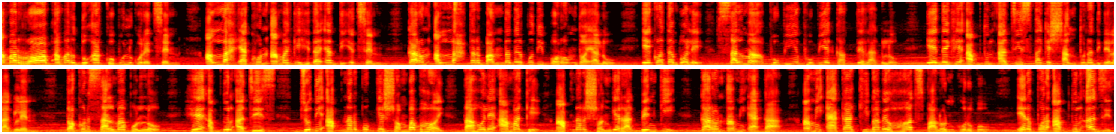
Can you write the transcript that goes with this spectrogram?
আমার রব আমার দোয়া কবুল করেছেন। আল্লাহ এখন আমাকে হৃদায়াত দিয়েছেন, কারণ আল্লাহ তার বান্দাদের প্রতি পরম দয়ালু। এ কথা বলে সালমা ফুপিয়ে ফুপিয়ে কাঁদতে লাগল। এ দেখে আব্দুল আজিজ তাকে সান্ত্বনা দিতে লাগলেন। তখন সালমা বলল হে আব্দুল আজিজ, যদি আপনার পক্ষে সম্ভব হয়, তাহলে আমাকে আপনার সঙ্গে রাখবেন কি? কারণ আমি একা। আমি একা কীভাবে হজ পালন করব? এরপর আব্দুল আজিজ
